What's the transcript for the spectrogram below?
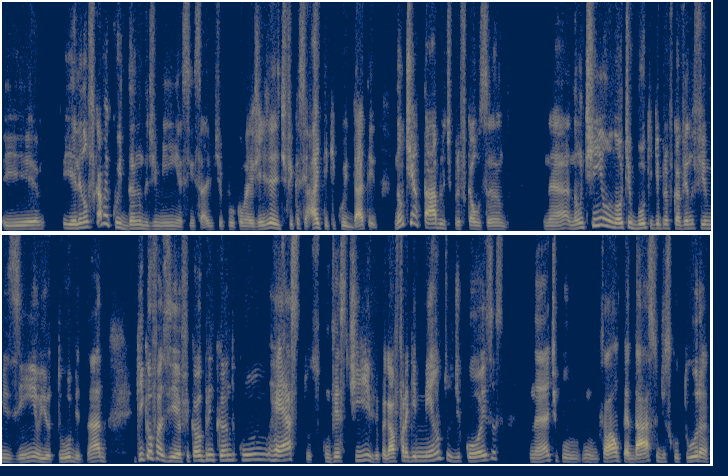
E, e ele não ficava cuidando de mim, assim, sabe? Tipo, como a gente, a gente fica assim, ai, tem que cuidar. Tem... Não tinha tablet para ficar usando, né? Não tinha um notebook aqui para ficar vendo filmezinho, YouTube, nada. O que, que eu fazia? Eu ficava brincando com restos, com vestígio, eu pegava fragmentos de coisas né? Tipo, um, sei lá, um pedaço de escultura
